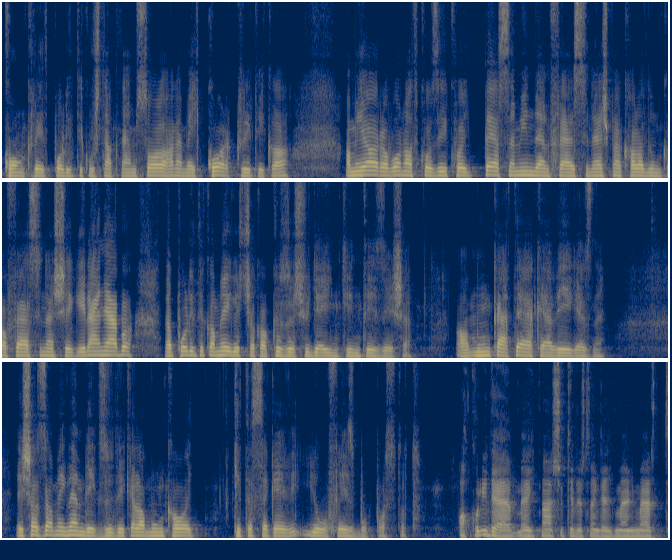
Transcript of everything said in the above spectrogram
konkrét politikusnak nem szól, hanem egy korkritika, ami arra vonatkozik, hogy persze minden felszínes, meghaladunk a felszínesség irányába, de a politika mégiscsak a közös ügyeink intézése a munkát el kell végezni. És azzal még nem végződik el a munka, hogy kiteszek egy jó Facebook posztot. Akkor ide egy másik kérdést engedj meg, mert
